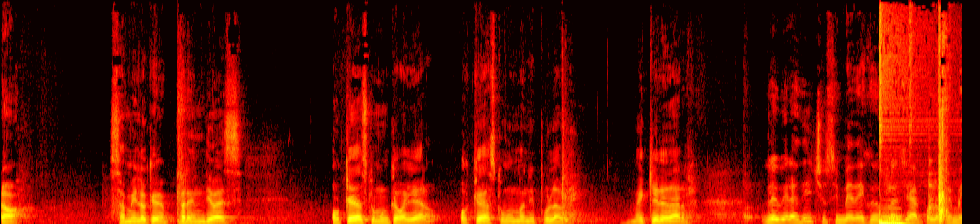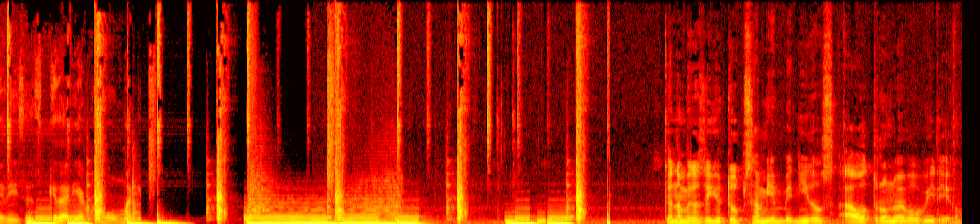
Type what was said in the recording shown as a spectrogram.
No. O sea, a mí lo que me prendió es, o quedas como un caballero o quedas como un manipulable. Me quiere dar... Le hubieras dicho, si me dejo influenciar por lo que me dices, quedaría como un manipulable. ¿Qué onda amigos de YouTube? Sean bienvenidos a otro nuevo video.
